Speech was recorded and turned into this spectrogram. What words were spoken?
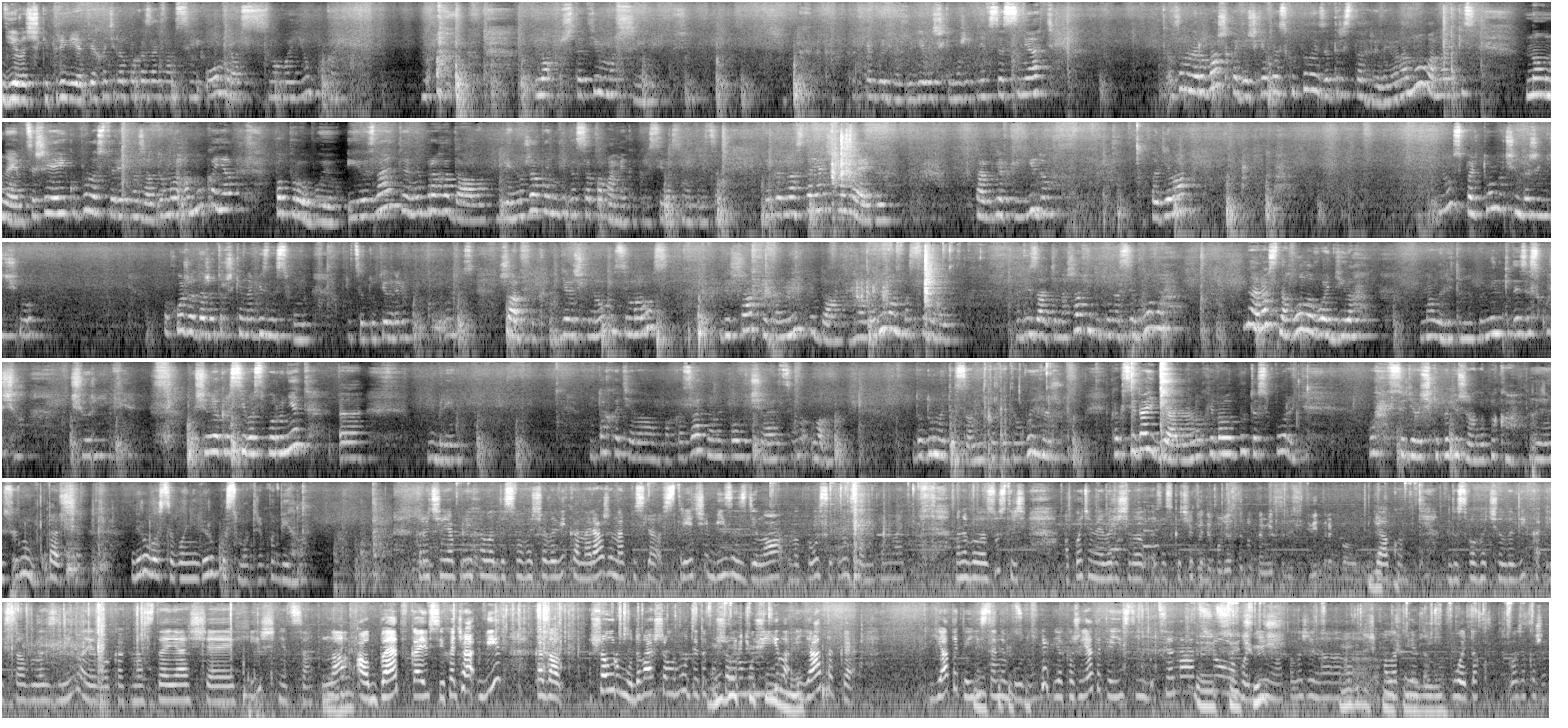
Девочки, привет! Я хотела показать вам свой образ с юбкой. Но, но штатив в машине. Как я выгляжу, девочки, может мне все снять? Це мене рубашка, дівчатки, я колись купила за 300 гривень. Вона нова, але якийсь ноунейм. Це ще я її купила 100 років назад. Думаю, а ну-ка я попробую. І знаєте, не прогадала. Блін, ну жалко, не видно сапогами, як красиво смотрится. Я как настоящая леди. Так, девки, їду по делам. Ну, с пальтом очень даже ничего. Похоже даже трошки на бізнес-вумен. Оце тут я не люблю, коли у нас шарфик. Девочки, на вулиці мороз, без шарфика нікуди. Говорю вам постоянно. Обязательно шарфик, який носив Вова. Ну, я раз на голову оділа. Мало ли там на поминки десь заскучила. Черненький. В общем, я красиво спору нет. Э, блин. Ну так хотела вам показать, но не получается. Ну ладно. Додумайте сами, как там выгляжу. Как всегда идеально, но хіба вы будете спорить. Ой, все, девочки, побежала, пока. Э, Ну, дальше. Беру вас с собой, не беру, посмотрим. Побігла. Коротше, я приїхала до свого чоловіка наряжена після встречі, бізнес, діла, вопроси. Ну, самі розумієте. У мене була зустріч, а потім я вирішила заскочити Какой-то будет статут на для Твиттера какого Дякую. До свого чоловіка і соблазнила його як настоящая хищниця на обед в KFC. Хоча він казав, шаурму, давай шаурму, ти таку шаурму не їла. І я таке. Я таке їсти не буду. Я кажу, я таке їсти не буду. Це на Е, цього чуєш? Діма, положи на Ну, водички нічого не халапеньо. взяла. Ой, так о, закажи.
